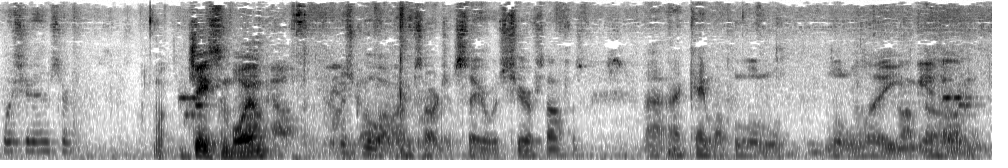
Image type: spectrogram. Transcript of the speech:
What's your name, sir? Jason Boyle. Mr. Boyle, I'm Sergeant Sayer with Sheriff's Office. I, I came up a little, little late. Um,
